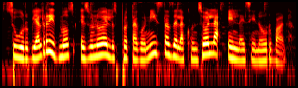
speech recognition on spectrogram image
Suburbial Ritmos es uno de los protagonistas de la consola en la escena urbana.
